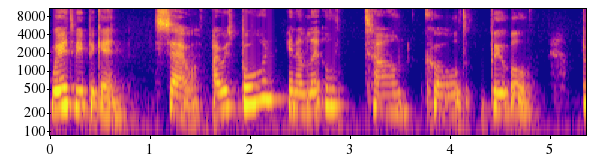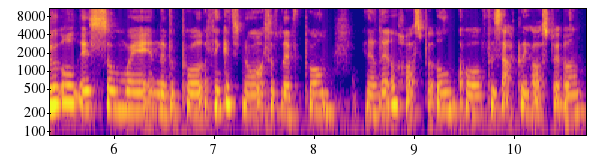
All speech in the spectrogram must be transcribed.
Where do we begin? So, I was born in a little town called Bootle. Bootle is somewhere in Liverpool, I think it's north of Liverpool, in a little hospital called Fazakerley Hospital.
